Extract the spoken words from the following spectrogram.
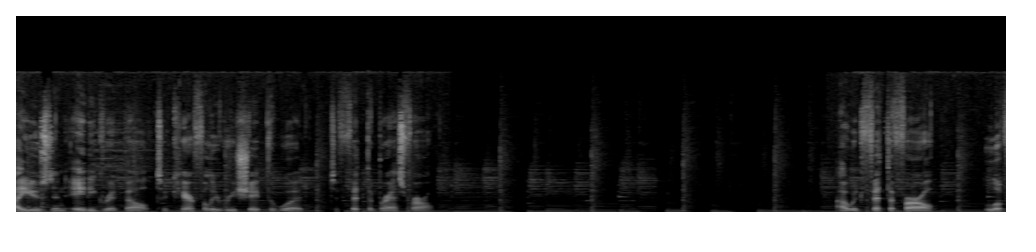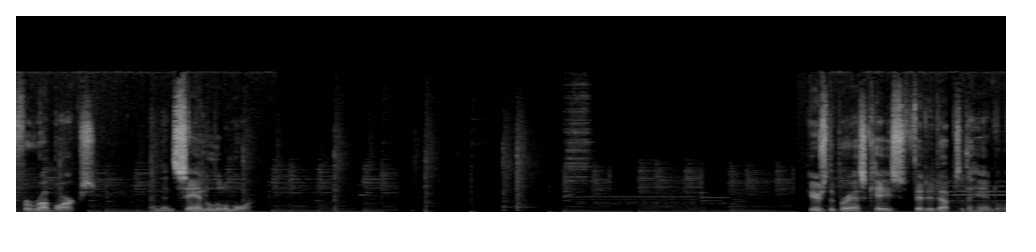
I used an 80 grit belt to carefully reshape the wood to fit the brass ferrule. I would fit the ferrule, look for rub marks, and then sand a little more. Here's the brass case fitted up to the handle.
